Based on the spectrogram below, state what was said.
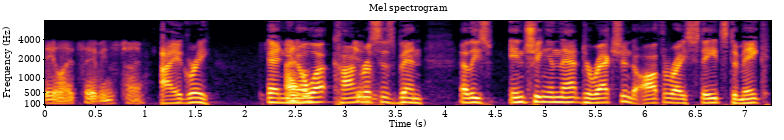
daylight savings time. I agree. And you I know what? Congress has been at least inching in that direction to authorize states to make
